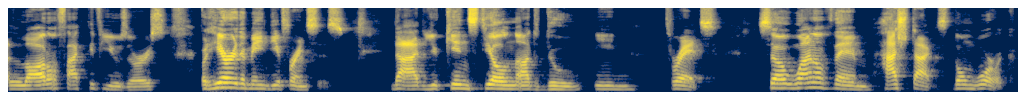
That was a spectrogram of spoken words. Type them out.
a lot of active users. But here are the main differences that you can still not do in threads. So one of them, hashtags don't work.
